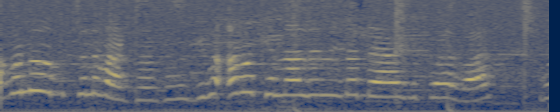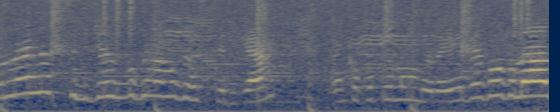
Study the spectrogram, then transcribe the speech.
abone ol butonu var gördüğünüz gibi ama kenarlarında beyazlıklar var. Bunları nasıl sileceğiz? Bugün onu göstereceğim. Kapatalım burayı ve Google'a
